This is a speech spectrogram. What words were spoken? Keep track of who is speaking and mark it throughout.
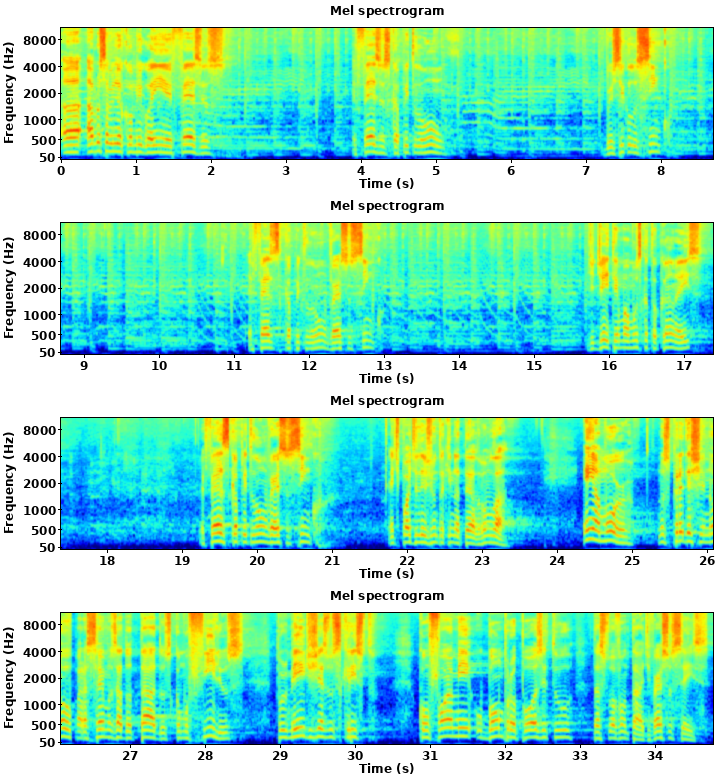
Speaker 1: Uh, abra sua Bíblia comigo aí em Efésios. Efésios capítulo 1, versículo 5. Efésios capítulo 1, verso 5. DJ, tem uma música tocando, é isso? Efésios capítulo 1, verso 5. A gente pode ler junto aqui na tela, vamos lá. Em amor, nos predestinou para sermos adotados como filhos por meio de Jesus Cristo, conforme o bom propósito da Sua vontade. Verso 6.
